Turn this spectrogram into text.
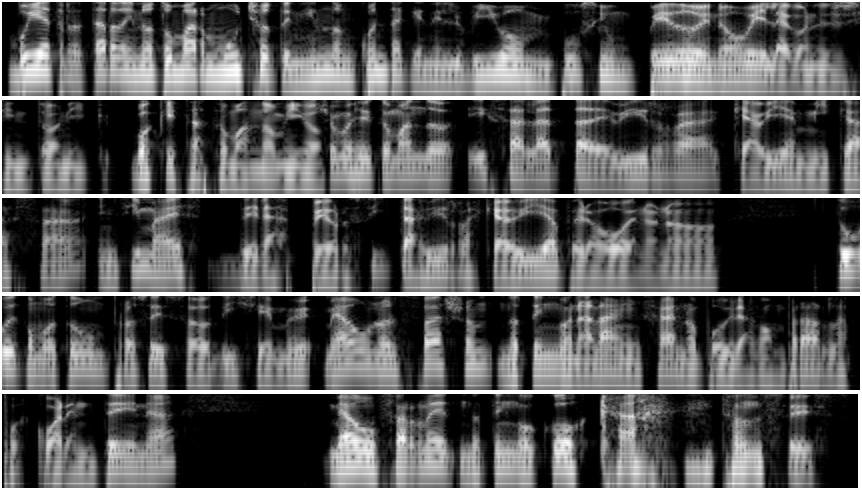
Voy a tratar de no tomar mucho teniendo en cuenta que en el vivo me puse un pedo de novela con el gin tonic. ¿Vos qué estás tomando, amigo? Yo me estoy tomando esa lata de birra que había en mi casa. Encima es de las peorcitas birras que había, pero bueno, no. Tuve como todo un proceso. Dije, me, me hago un old fashion, no tengo naranja, no puedo ir a comprarlas, pues cuarentena. Me hago un fernet, no tengo cosca, entonces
